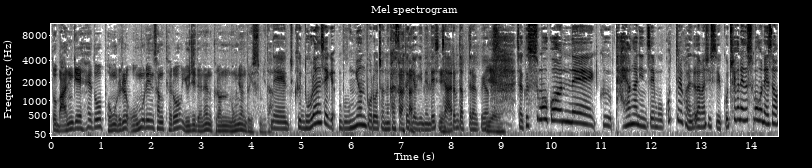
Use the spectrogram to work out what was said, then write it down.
또 만개 해도 봉우리를 오므린 상태로 유지되는 그런 목련도 있습니다. 네, 그 노란색 목련 보러 저는 갔었던 기억이 있는데 진짜 예. 아름답더라고요. 예. 자, 그 수목원의 그 다양한 이제 뭐 꽃들 관람하실 수 있고 최근에는 수목원에서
